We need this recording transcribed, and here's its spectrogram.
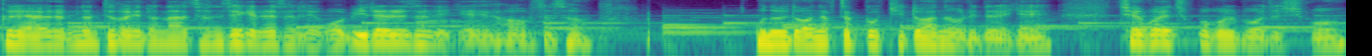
그래야 렘넌트가 일어나 전 세계를 살리고 미래를 살리게 하옵소서. 오늘도 언약 잡고 기도하는 우리들에게 최고의 축복을 부어주시고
